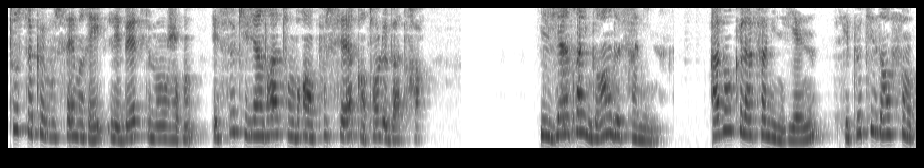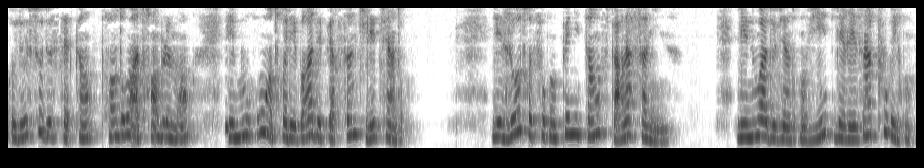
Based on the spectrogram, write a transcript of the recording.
Tout ce que vous sèmerez, les bêtes le mangeront, et ce qui viendra tombera en poussière quand on le battra. Il viendra une grande famine. Avant que la famine vienne, les petits enfants au-dessous de sept ans prendront un tremblement et mourront entre les bras des personnes qui les tiendront. Les autres feront pénitence par la famine. Les noix deviendront vides, les raisins pourriront.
